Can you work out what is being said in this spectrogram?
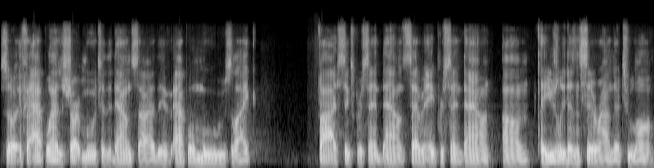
So if Apple has a sharp move to the downside, if Apple moves like five, six percent down, seven, eight percent down, um, it usually doesn't sit around there too long.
